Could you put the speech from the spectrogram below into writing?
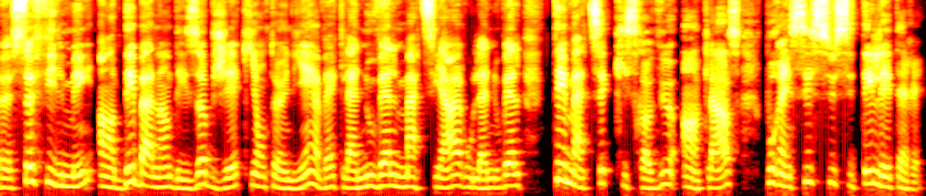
euh, se filmer en déballant des objets qui ont un lien avec la nouvelle matière ou la nouvelle thématique qui sera vue en classe pour ainsi susciter l'intérêt.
